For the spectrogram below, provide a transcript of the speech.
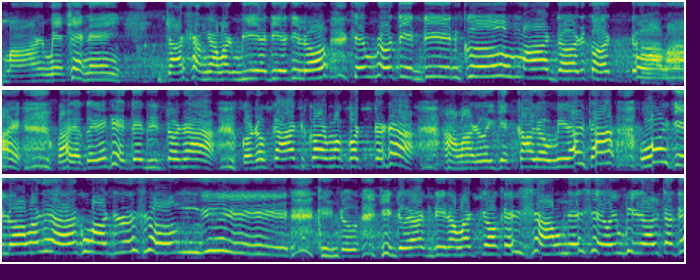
মার বেঁচে নেই। যার সঙ্গে আমার বিয়ে দিয়েছিল, সে প্রতিদিন খুব মারধর করত আমায়। ভালো করে খেতে দিত না, কোনো কাজকর্ম করতো না। আমার ওই যে কালো বিড়ালটা, ও ছিল আমার একমাত্র সঙ্গী। কিন্তু কিন্তু একদিন আমার চোখের সামনে সে ওই বিড়ালটাকে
